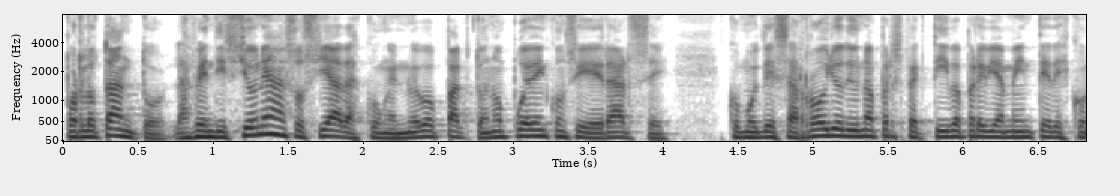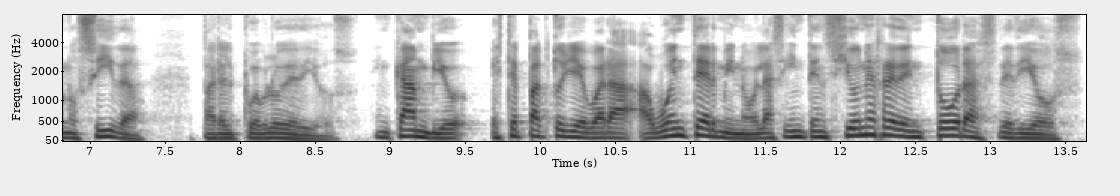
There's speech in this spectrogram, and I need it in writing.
Por lo tanto, las bendiciones asociadas con el nuevo pacto no pueden considerarse como el desarrollo de una perspectiva previamente desconocida para el pueblo de Dios. En cambio, este pacto llevará a buen término las intenciones redentoras de Dios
